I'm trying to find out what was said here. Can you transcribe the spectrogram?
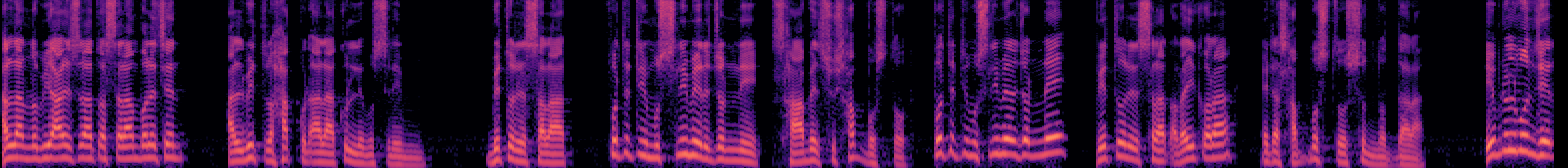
আল্লাহ নবী আলাইহিস সালাতু বলেছেন, আল বিত্র হাক্কুন আলা কুল্লি মুসলিম। বেতরের সালাত প্রতিটি মুসলিমের জন্য সাবের সুসাব্যস্ত। প্রতিটি মুসলিমের জন্য বেতরের সালাত আদায় করা, এটা সাব্যস্ত সুন্নত দ্বারা। ইবনুল মঞ্জের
